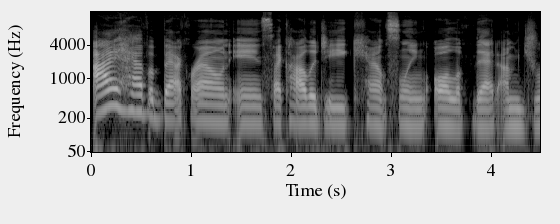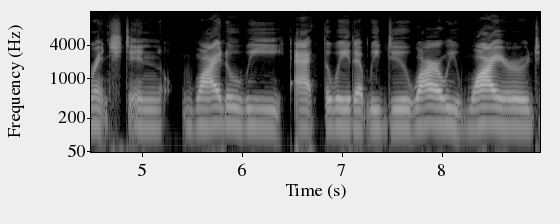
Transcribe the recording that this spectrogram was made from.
I have a background in psychology, counseling, all of that. I'm drenched in why do we act the way that we do? Why are we wired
